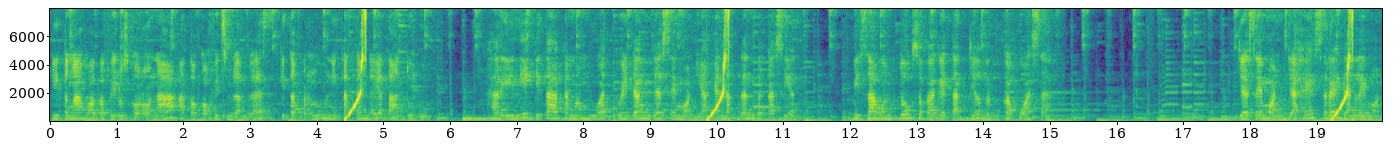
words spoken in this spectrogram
Di tengah wabah virus corona atau covid-19 Kita perlu meningkatkan daya tahan tubuh. Hari ini kita akan membuat wedang jasemon yang enak dan berkhasiat. Bisa untuk sebagai takjil berbuka puasa. Jasemon, jahe, serai, dan lemon.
